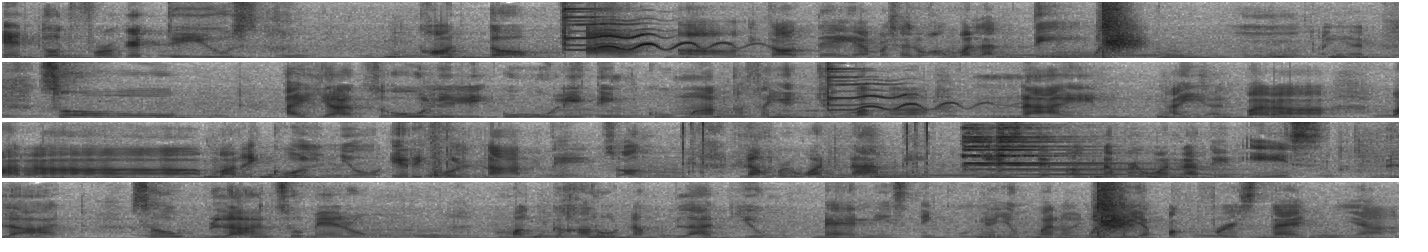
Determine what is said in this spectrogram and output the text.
And don't forget to use condom. Ah, oh, ikaw, te. ah, Masyado kang malandi. Mm, ayan. So, ayan. So, uuli, uulitin ko mga kasayot yung mga nine. Ayan, para para ma-recall nyo, i-recall natin. So, ang number one natin is, diba? Number one natin is blood. So, blood. So, merong magkakaroon ng blood yung penis ni Kuya, yung manoy ni Kuya pag first time niya.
